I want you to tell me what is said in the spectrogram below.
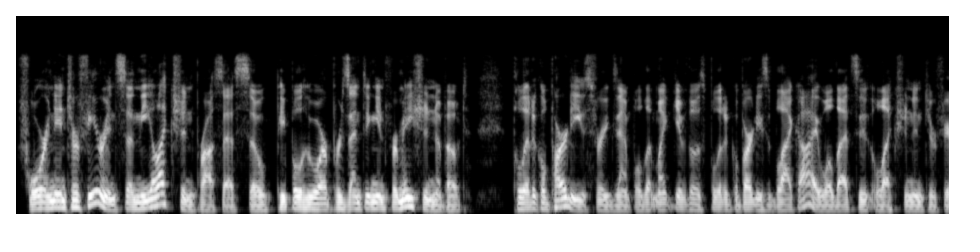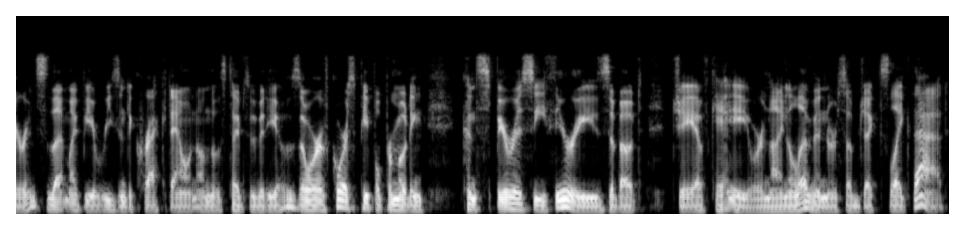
foreign interference in the election process. So, people who are presenting information about political parties, for example, that might give those political parties a black eye, well, that's election interference. So, that might be a reason to crack down on those types of videos. Or, of course, people promoting conspiracy theories about JFK or 9 11 or subjects like that.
